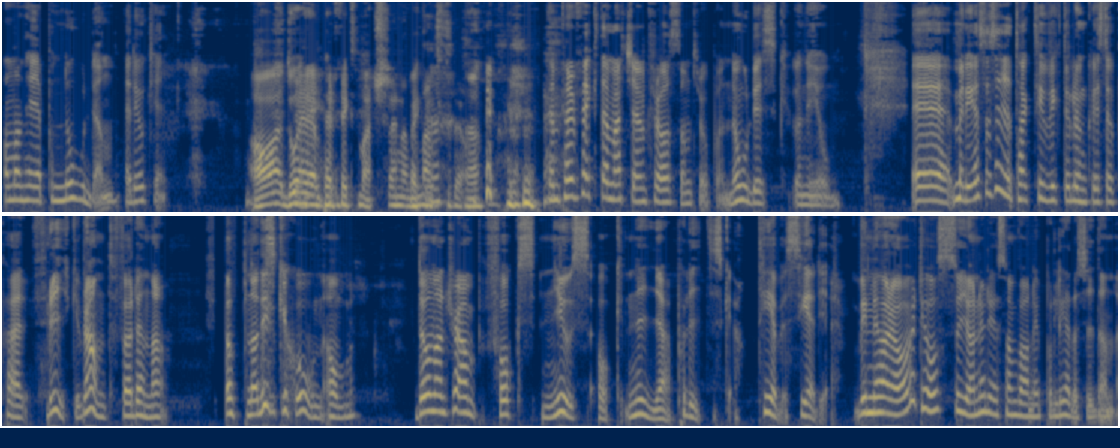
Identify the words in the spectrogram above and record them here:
Om man hejar på Norden, är det okej? Ja, då är det en perfekt match. Match. Ja. Den perfekta matchen för oss som tror på en nordisk union. Eh, med det så säger jag tack till Viktor Lundqvist och Per Frykebrant för denna öppna diskussion om Donald Trump, Fox News och nya politiska tv-serier. Vill ni höra av er till oss så gör ni det som vanligt på ledarsidan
